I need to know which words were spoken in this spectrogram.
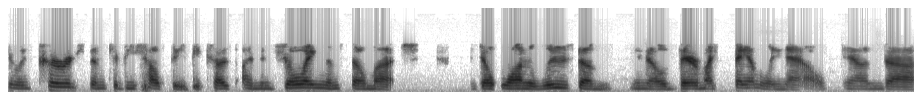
to encourage them to be healthy because I'm enjoying them so much? Don't want to lose them you know, they're my family now. And, uh,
